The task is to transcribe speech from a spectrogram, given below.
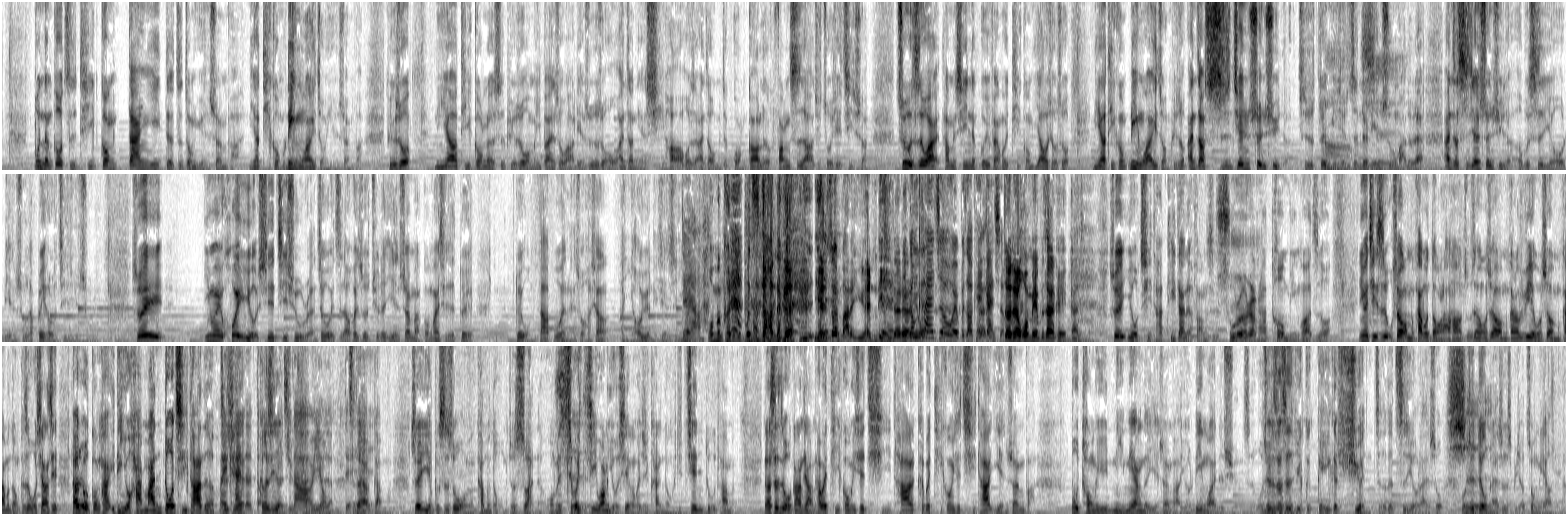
不能够只提供单一的这种演算法，你要提供另外一种演算法。比如说，你要提供的是，比如说我们一般说话，脸书就说哦，按照你的喜好啊，或者按照我们的广告的方式啊去做一些计算。除此之外，他们新的规范会提供要求说，你要提供另外一种，比如说按照时间顺序的，这是最明显针对脸书嘛，对不对？按照时间顺序的，而不是由脸书它背后的机制去处理。所以，因为会有些技术人，这我也知道，会说觉得演算法公开其实对。对我们大部分人来说，好像很遥远的一件事情。对啊，我们可能也不知道那个演算法的原理。对，对对。公开之后，我也不知道可以干什么。对对，我们也不知道可以干什么。所以有其他替代的方式，除了让它透明化之后，因为其实虽然我们看不懂了哈，主持人，我虽然我们看到 V，我虽然我们看不懂，可是我相信他如果公开，一定有还蛮多其他的这些科技人去看，知道，知道要干嘛。所以也不是说我们看不懂我们就算了，我们是会寄望有些人会去看懂，会去监督他们。那甚至我刚刚讲，他会提供一些其他，可不可以提供一些其他演算法，不同于你那样的演算法有另外的选择。我觉得这是一个给一个选择的自由来说，我觉得对我们来说是比较重要的啦。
